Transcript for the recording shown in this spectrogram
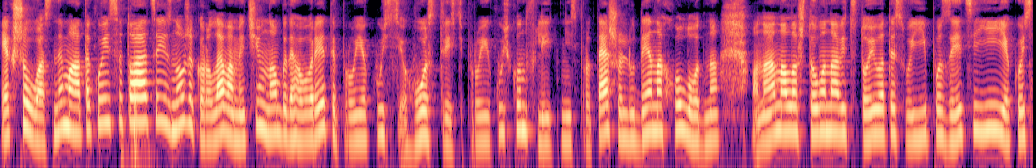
Якщо у вас нема такої ситуації, знову ж королева мечів нам буде говорити про якусь гострість, про якусь конфліктність, про те, що людина холодна, вона налаштована відстоювати свої позиції, якось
